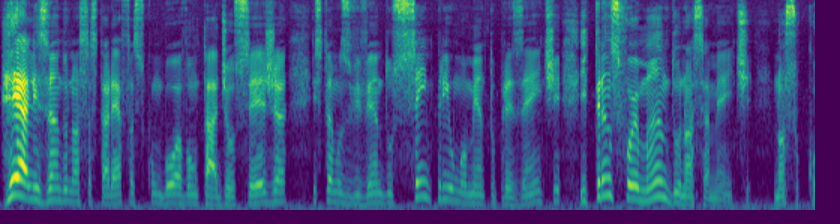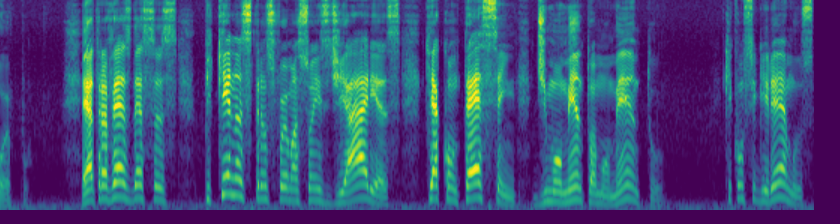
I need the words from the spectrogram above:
realizando nossas tarefas com boa vontade, ou seja, estamos vivendo sempre o momento presente e transformando nossa mente, nosso corpo. É através dessas pequenas transformações diárias que acontecem de momento a momento que conseguiremos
